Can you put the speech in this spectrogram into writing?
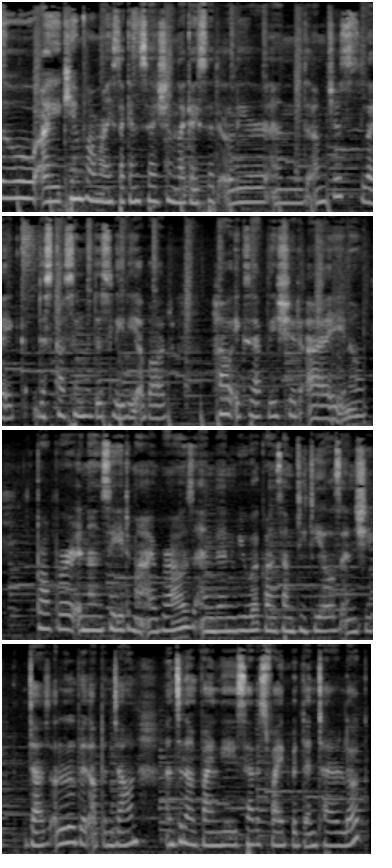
So I came for my second session, like I said earlier, and I'm just like discussing with this lady about how exactly should I, you know, proper enunciate my eyebrows, and then we work on some details, and she does a little bit up and down until I'm finally satisfied with the entire look,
